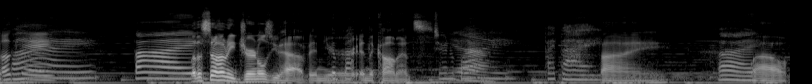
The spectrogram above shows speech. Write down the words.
Okay. Bye. Bye. Let us know how many journals you have in your Goodbye. in the comments. Journal Yeah. bye. Bye bye. Bye. Bye. Wow.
